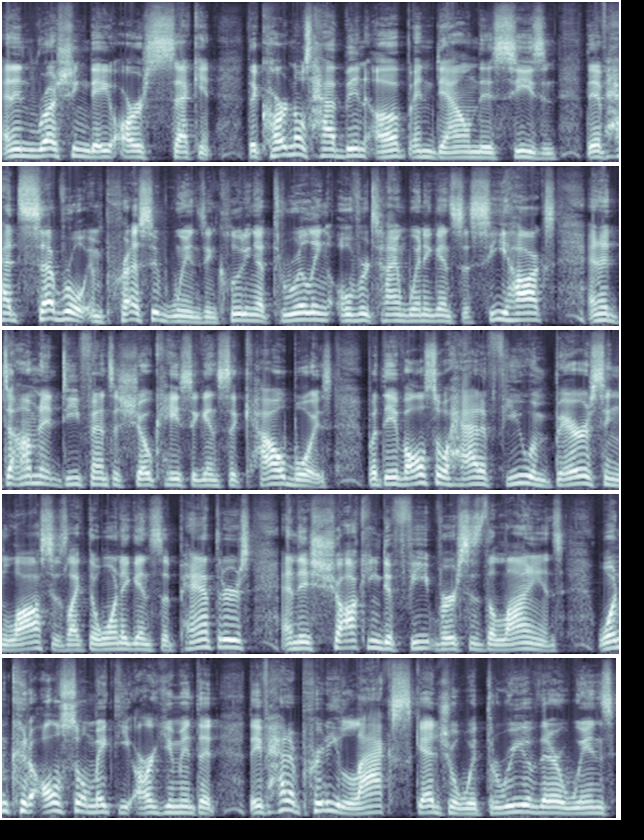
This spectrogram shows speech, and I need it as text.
and in rushing, they are second. The Cardinals have been up and down this season. They've had several impressive wins, including a thrilling overtime win against the Seahawks and a dominant defensive showcase against the Cowboys, but they've also had a few embarrassing losses, like the one against the Panthers and this shocking defeat versus the Lions. One could also make the argument that they've had a pretty lax schedule with three of their wins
